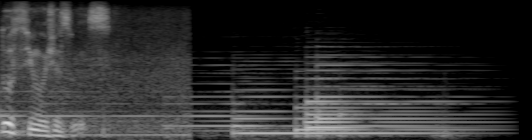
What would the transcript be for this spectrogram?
do Senhor Jesus.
